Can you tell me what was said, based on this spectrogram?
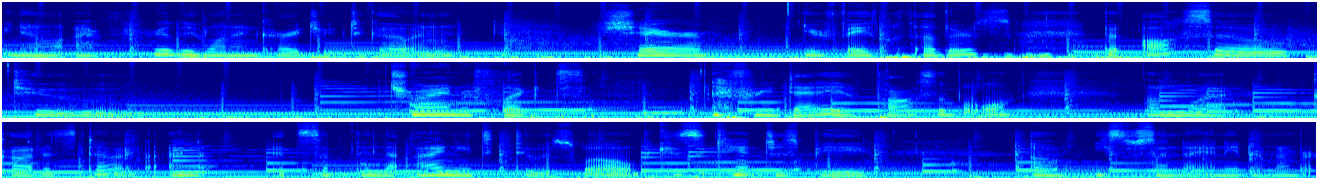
you know, I really want to encourage you to go and share your faith with others, but also to try and reflect every day if possible on what God has done. And it's something that I need to do as well because it can't just be, oh, Easter Sunday, I need to remember.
